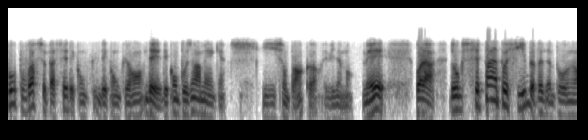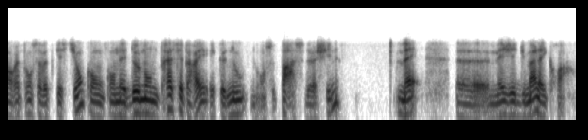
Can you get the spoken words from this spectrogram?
pour pouvoir se passer des, des concurrents, des, composants américains. Ils n'y sont pas encore, évidemment. Mais voilà. Donc, c'est pas impossible, pour une réponse à votre question, qu'on ait deux mondes très séparés et que nous, on se passe de la Chine. Mais, mais j'ai du mal à y croire.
